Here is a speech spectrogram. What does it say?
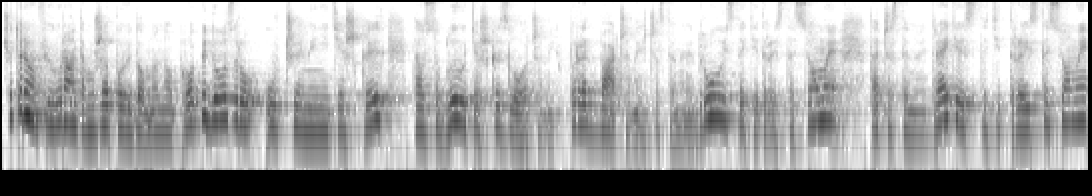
Чотирьом фігурантам вже повідомлено про підозру у вчиненні тяжких та особливо тяжких злочинів, передбачених частиною 2 статті 307 та частиною 3 статті 307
